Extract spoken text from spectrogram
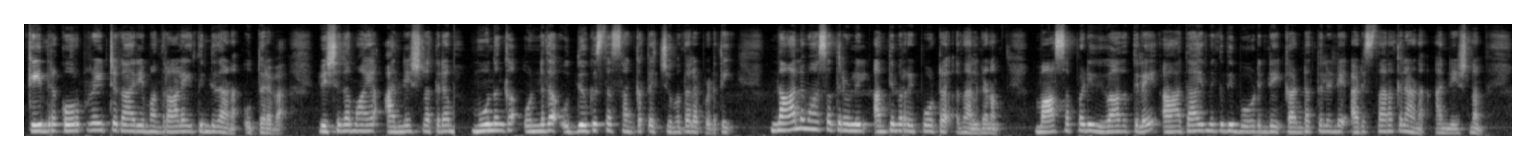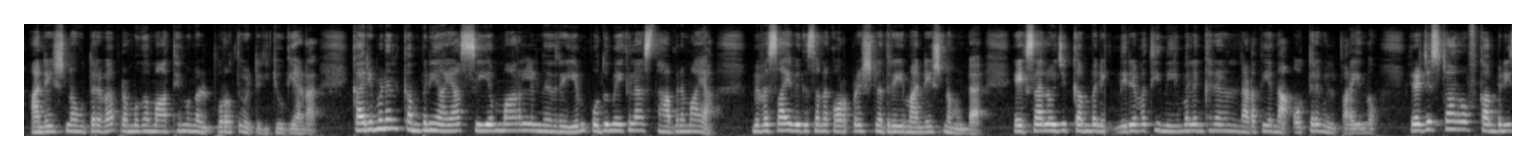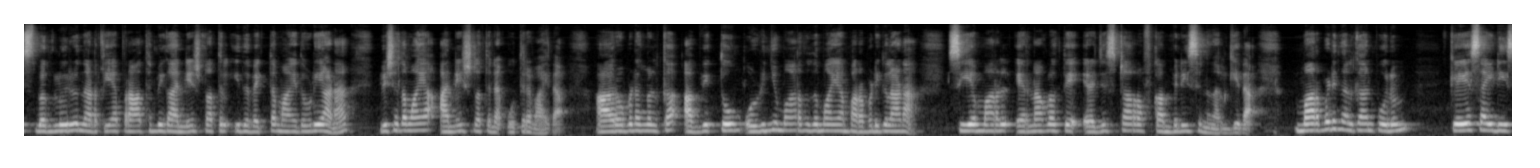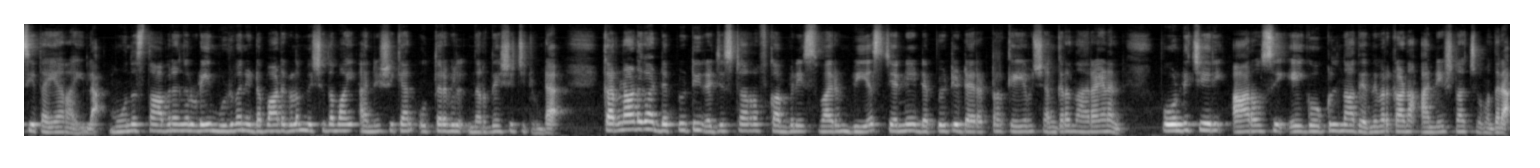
കേന്ദ്ര കോർപ്പറേറ്റ് കാര്യ മന്ത്രാലയത്തിന്റേതാണ് ഉത്തരവ്. വിശദമായ അന്വേഷണത്തിന് മൂന്നംഗ ഉന്നത ഉദ്യോഗസ്ഥ സംഘത്തെ ചുമതലപ്പെടുത്തി നാല് മാസത്തിനുള്ളിൽ അന്തിമ റിപ്പോർട്ട് നൽകണം. മാസപ്പടി വിവാദത്തിലെ ആദായ നികുതി ബോർഡിന്റെ കണ്ടെത്തലിന്റെ അടിസ്ഥാനത്തിലാണ് അന്വേഷണം. അന്വേഷണ ഉത്തരവ് പ്രമുഖ മാധ്യമങ്ങൾ പുറത്തുവിട്ടിരിക്കുകയാണ്. കരിമണൽ കമ്പനിയായ സി എം ആർ എല്ലിനെതിരെയും പൊതുമേഖലാ സ്ഥാപനമായ വ്യവസായ വികസന കോർപ്പറേഷനെതിരെയും അന്വേഷണമുണ്ട് എക്സാലോജിക് കമ്പനി നിരവധി നിയമലംഘനങ്ങൾ നടത്തിയെന്ന ഉത്തരവിൽ പറയുന്നു. രജിസ്ട്രാർ ഓഫ് കമ്പനീസ് ബംഗളൂരു നടത്തിയ പ്രാഥമിക അന്വേഷണത്തിൽ ഇത് വ്യക്തമായതോടെയാണ് വിശദമായ അന്വേഷണത്തിന് ഉത്തരവായത്. ആരോപണങ്ങൾക്ക് അവ്യക്തവും ഒഴിഞ്ഞുമാറുന്നതുമായ മറുപടികളാണ് സി എം ആർ എൽ എറണാകുളത്തെ രജിസ്ട്രാർ ഓഫ് കമ്പനീസിന് നൽകിയത്. മറുപടി നൽകാൻ പോലും K S I D C തയ്യാറായില്ല. മൂന്ന് സ്ഥാപനങ്ങളുടെയും മുഴുവൻ ഇടപാടുകളും വിശദമായി അന്വേഷിക്കാൻ ഉത്തരവിൽ നിർദ്ദേശിച്ചിട്ടുണ്ട്. Karnataka deputy registrar of companies Varun V S Chennai deputy director K M Sankaranarayanan Pondicherry R O C A Gokulnath എന്നിവർക്കാണ് അന്വേഷണ ചുമതല.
